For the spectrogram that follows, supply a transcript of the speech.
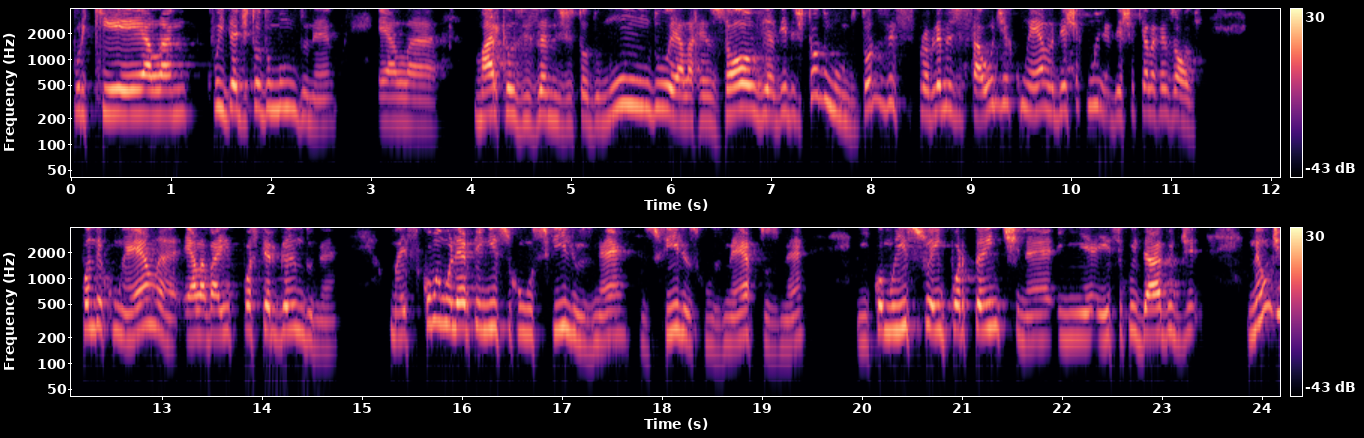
porque ela cuida de todo mundo, né? Ela marca os exames de todo mundo, ela resolve a vida de todo mundo. Todos esses problemas de saúde é com ela, deixa, com, deixa que ela resolve. Quando é com ela, ela vai postergando, né? Mas como a mulher tem isso com os filhos, né? Os filhos, com os netos, né? e como isso é importante, né? E esse cuidado de não de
